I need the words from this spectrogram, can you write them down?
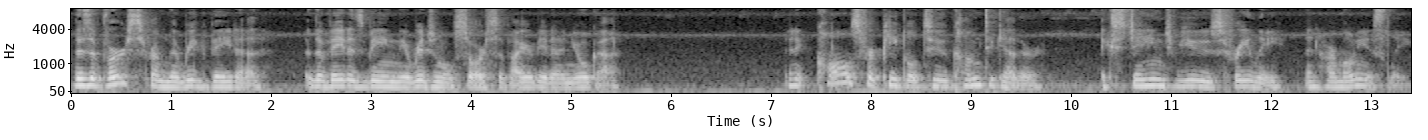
There's a verse from the Rig Veda, the Vedas being the original source of Ayurveda and yoga, and it calls for people to come together, exchange views freely and harmoniously.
